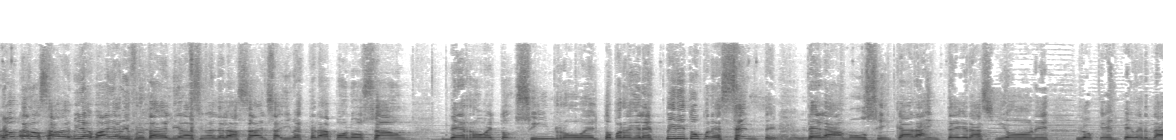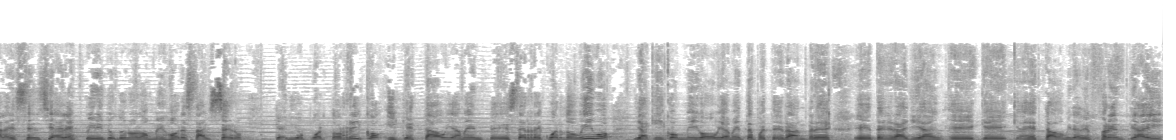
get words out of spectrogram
Ya usted lo sabe, mira, vaya a disfrutar del Día Nacional de la Salsa, allí va a estar Apolo Sound de Roberto, sin Roberto, pero en el espíritu presente de la música, las integraciones, lo que es de verdad la esencia del espíritu de uno de los mejores salseros que dio Puerto Rico y que está obviamente ese recuerdo vivo. Y aquí conmigo, obviamente, pues tener a Andrés, eh, tener a Gian, eh, que, que han estado, mira, de frente ahí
